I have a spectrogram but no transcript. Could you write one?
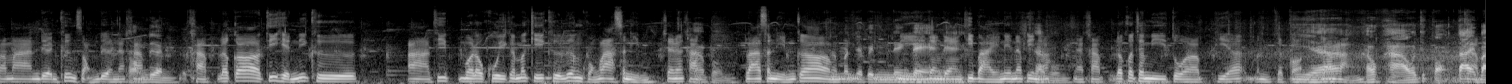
ประมาณเดือนครึ่งสองเดือนนะสคอรับงเดือน ครับ แล้วก็ที่เห็นนี่คืออ่า ที่เราคุยกันเมื่อกี้คือเรื่องของราสนิมใช่ไหมครับครับผมราสนิมก็มันจะเป็นมีแดงๆแดงๆที่ใบนี่นะพี่ครันะบผมนะครับ แล้วก็จะมีตัวเพี้ยมันจะเกาะเพอลี้ยู่ยด้านหลังขาวๆจะเกาะใต้ใบ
